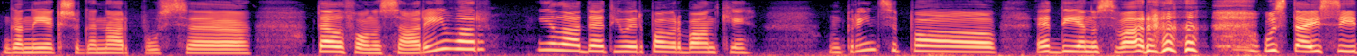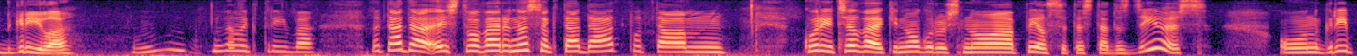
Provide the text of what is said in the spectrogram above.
gan iekša, gan ārpus. Telefonus arī var ielādēt, jo ir powerbanki. Un, principā, ēdienus var uztaisīt grīlā. Mm, elektrībā. Nu, tādā, es to varu nosaukt tādā atputā, mm, kur ir cilvēki noguruši no pilsētas tādas dzīves. Un grib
